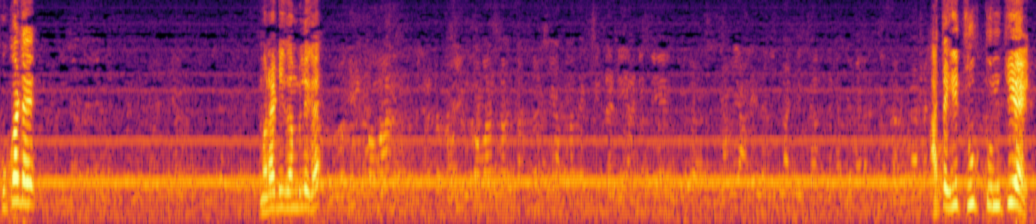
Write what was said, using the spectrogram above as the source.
फुकट आहे. मराठी जमले का? आता ही चूक तुमची आहे.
